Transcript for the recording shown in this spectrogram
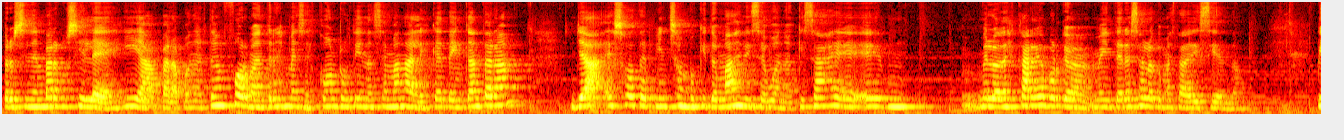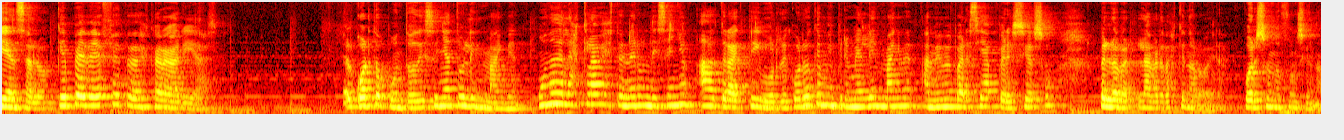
Pero sin embargo, si lees guía para ponerte en forma en tres meses con rutinas semanales que te encantarán, ya eso te pincha un poquito más y dice, bueno, quizás eh, eh, me lo descargue porque me interesa lo que me está diciendo. Piénsalo, ¿qué PDF te descargarías? El cuarto punto, diseña tu link magnet. Una de las claves es tener un diseño atractivo. Recuerdo que mi primer link magnet a mí me parecía precioso, pero la verdad es que no lo era. Por eso no funcionó.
